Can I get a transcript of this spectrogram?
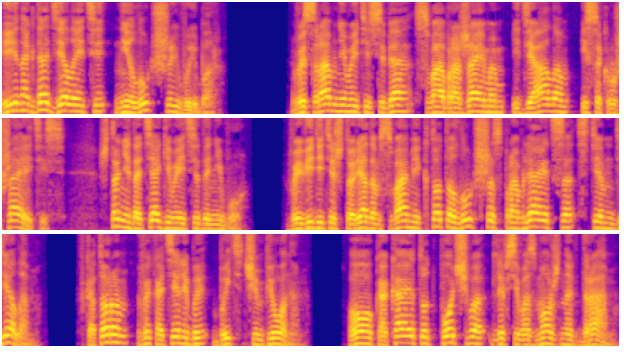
и иногда делаете не лучший выбор. Вы сравниваете себя с воображаемым идеалом и сокрушаетесь, что не дотягиваете до него. Вы видите, что рядом с вами кто-то лучше справляется с тем делом, в котором вы хотели бы быть чемпионом. О, какая тут почва для всевозможных драм!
